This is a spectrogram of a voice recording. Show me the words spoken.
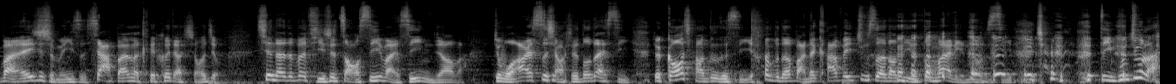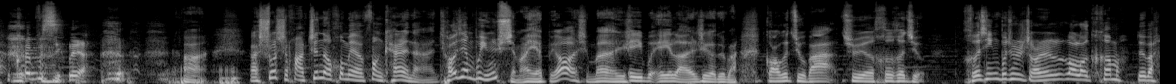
晚 A 是什么意思？下班了可以喝点小酒。现在的问题是早 C 晚 C，你知道吧？就我二十四小时都在 C，就高强度的 C，恨不得把那咖啡注射到自己的动脉里那种 C，就顶不住了，快不行了呀！啊啊！说实话，真的后面放开了呢，条件不允许嘛，也不要什么 A 不 A 了，这个对吧？搞个酒吧去喝喝酒，核心不就是找人唠唠嗑嘛，对吧？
